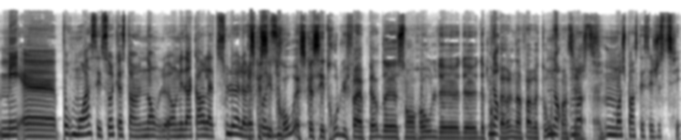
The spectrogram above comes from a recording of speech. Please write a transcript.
mais pour moi c'est sûr que c'est un non. là. On est d'accord là-dessus. Là. Est-ce que c'est trop? Est-ce que c'est trop de lui faire perdre son rôle de, de, de porte-parole d'enfant retour? Non, moi, je pense que c'est justifié.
